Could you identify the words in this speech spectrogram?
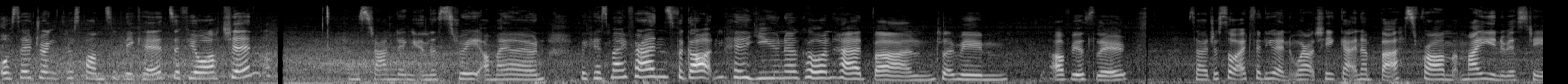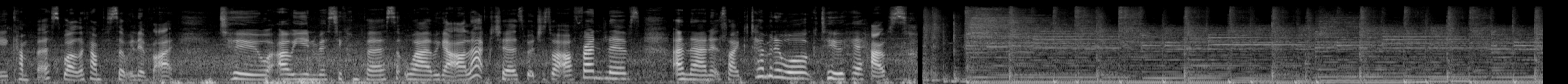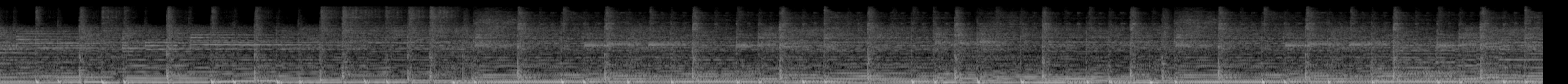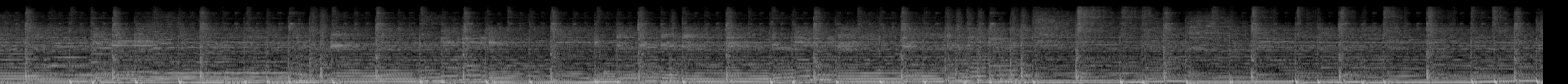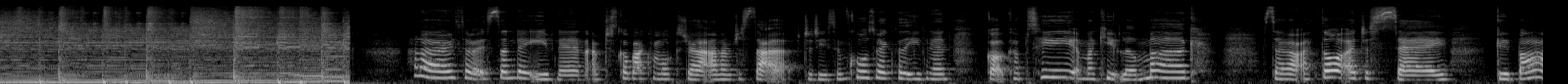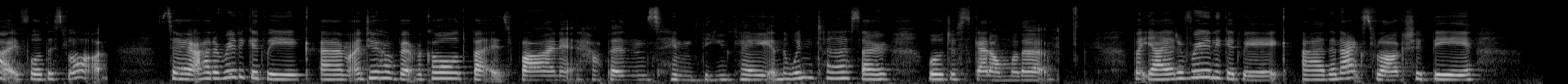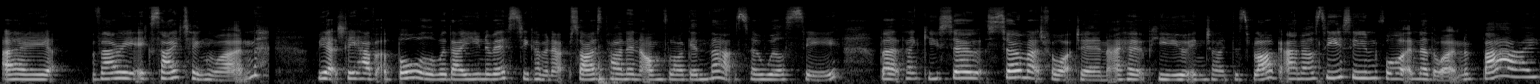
Also drink responsibly kids if you're watching. I'm standing in the street on my own because my friend's forgotten her unicorn headband. I mean, obviously. So I just thought I'd fill you in. We're actually getting a bus from my university campus, well the campus that we live by, to our university campus where we get our lectures, which is where our friend lives, and then it's like a 10 minute walk to her house. So it's Sunday evening. I've just got back from orchestra and I've just sat up to do some coursework for the evening. Got a cup of tea and my cute little mug. So I thought I'd just say goodbye for this vlog. So I had a really good week. Um, I do have a bit of a cold, but it's fine. It happens in the UK in the winter, so we'll just get on with it. But yeah, I had a really good week. Uh, the next vlog should be a very exciting one we actually have a ball with our university coming up so I was planning on vlogging that so we'll see. But thank you so so much for watching. I hope you enjoyed this vlog and I'll see you soon for another one. Bye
